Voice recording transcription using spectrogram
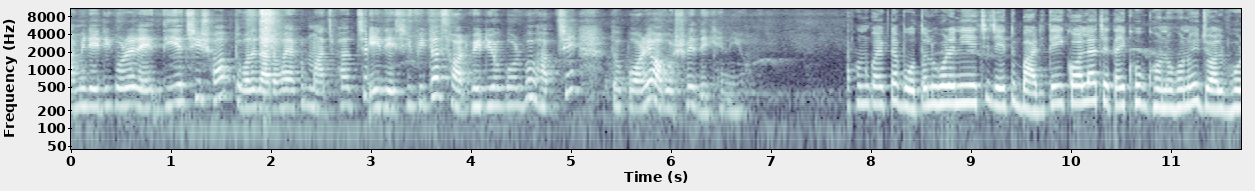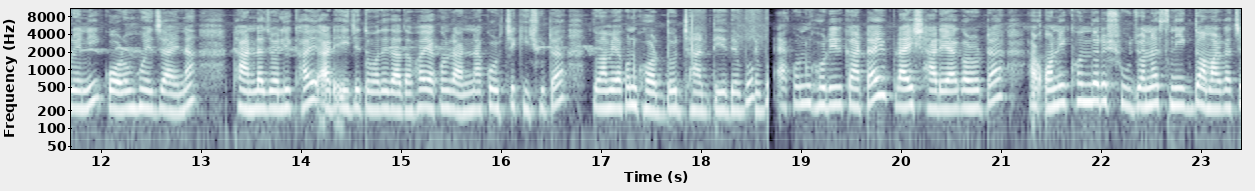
আমি রেডি করে দিয়েছি সব। তোমাদের দাদাভাই এখন মাছ ভাজছে। এই রেসিপিটা শর্ট ভিডিও করব ভাবছি। তো পরে অবশ্যই দেখে নিও। এখন কয়েকটা বোতল ভরে নিয়েছি, যেহেতু বাড়িতেই কল আছে, তাই খুব ঘন ঘনই জল ভরে নিই, গরম হয়ে যায় না, ঠান্ডা জলই খাই। আর এই যে তোমাদের দাদাভাই এখন রান্না করছে কিছুটা, তো আমি এখন ঘর দোর ঝাঁট দিয়ে দেবো। এখন ঘড়ির কাঁটায় প্রায় সাড়ে এগারোটা, আর অনেকক্ষণ ধরে সুজনা স্নিগ্ধ আমার কাছে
